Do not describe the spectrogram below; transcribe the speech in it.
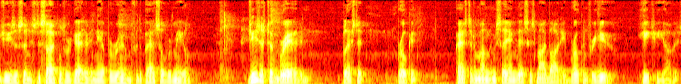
Jesus and his disciples were gathered in the upper room for the Passover meal, Jesus took bread and blessed it, broke it, passed it among them, saying, This is my body broken for you. Eat ye of it.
